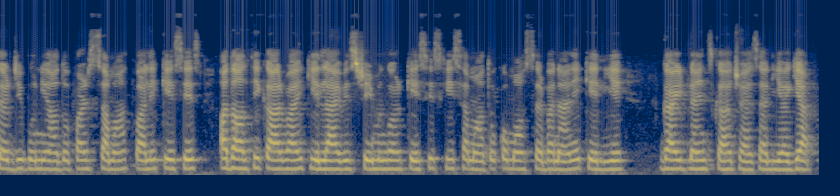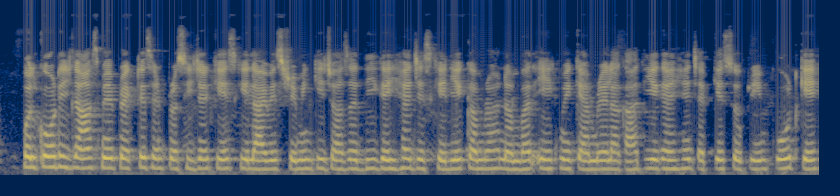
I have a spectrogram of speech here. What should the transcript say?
तरजी बुनियादों पर समात वाले केसेस, अदालती कार्रवाई की लाइव स्ट्रीमिंग और केसेस की समातों को मौसर बनाने के लिए गाइडलाइंस का जायजा लिया गया। फुल कोर्ट इजलास में प्रैक्टिस एंड प्रोसीजर केस की लाइव स्ट्रीमिंग की इजाज़त दी गई है, जिसके लिए कमरा नंबर एक में कैमरे लगा दिए गए हैं, जबकि सुप्रीम कोर्ट के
